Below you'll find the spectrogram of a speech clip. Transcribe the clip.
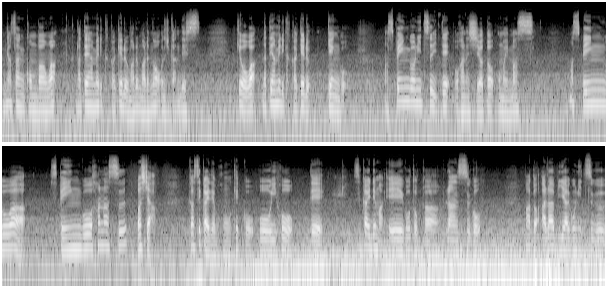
皆さんこんばんは。ラテンアメリカ×まるのお時間です。今日はラテンアメリカ×言語。スペイン語についてお話ししようと思います。まスペイン語はスペイン語を話す話者が世界でも結構多い方で世界でま英語とかフランス語。あとアラビア語に次ぐ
